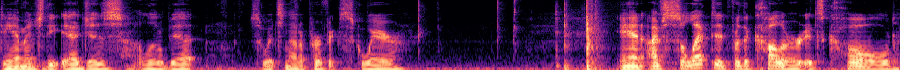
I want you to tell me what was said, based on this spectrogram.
damage the edges a little bit so it's not a perfect square. And I've selected for the color, it's called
